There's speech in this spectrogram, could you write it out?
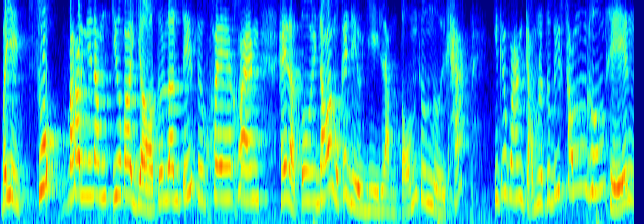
Bởi vì suốt bao nhiêu năm chưa bao giờ tôi lên tiếng, tôi khoe khoang hay là tôi nói một cái điều gì làm tổn thương người khác. Nhưng cái quan trọng là tôi biết sống hướng thiện,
